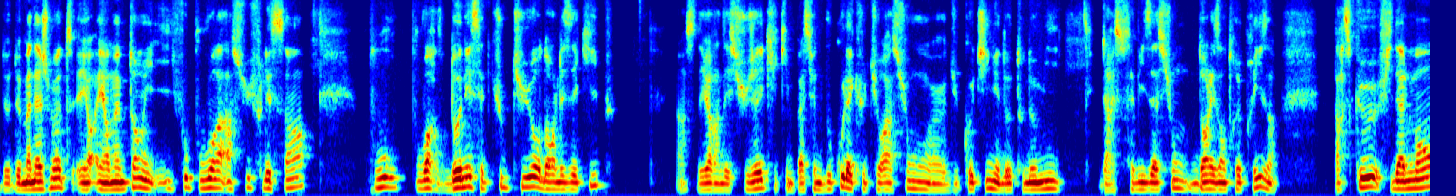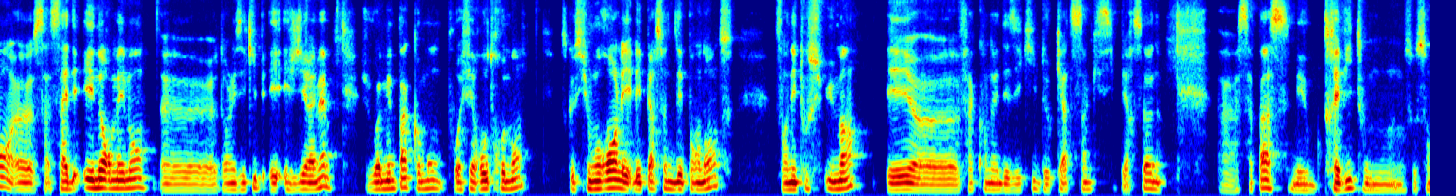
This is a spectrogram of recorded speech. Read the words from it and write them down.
de, management, et, et, en même temps, il faut pouvoir insuffler ça pour pouvoir donner cette culture dans les équipes. Hein, c'est d'ailleurs un des sujets qui, me passionne beaucoup, la culturation euh, du coaching et d'autonomie, de la responsabilisation dans les entreprises, parce que finalement, euh, ça, aide énormément euh, dans les équipes. Et, je dirais même, je ne vois même pas comment on pourrait faire autrement, parce que si on rend les, personnes dépendantes, on est tous humains, et enfin qu'on a des équipes de 4, 5, 6 personnes, ça passe, mais très vite on se sent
